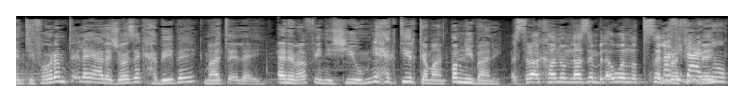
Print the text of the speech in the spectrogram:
أنت فورا بتقلقي على جوزك حبيبك؟ ما تقلقي. أنا ما فيني شي ومنيح كتير كمان طمني بالك. إسراء خانم لازم بالأول نتصل ما في داعي بنوب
